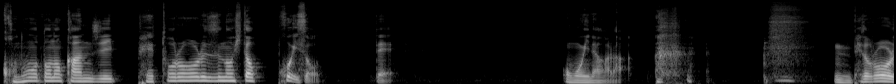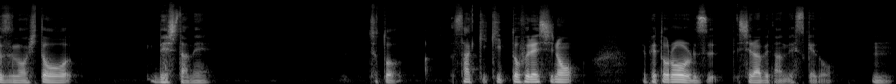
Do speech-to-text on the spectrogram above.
この音の感じ、ペトロールズの人っぽいぞって思いながら。うん、ペトロールズの人でしたね。ちょっと、さっきキットフレッシュのペトロールズって調べたんですけど、うん。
